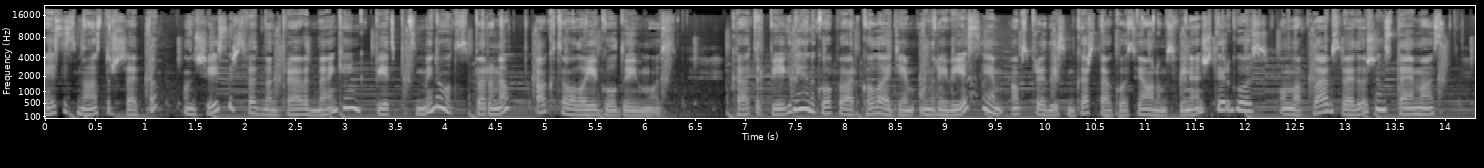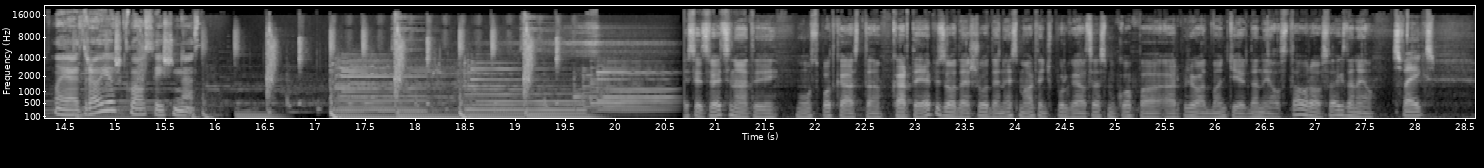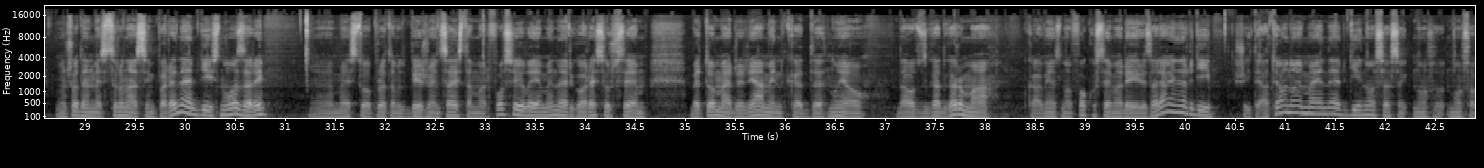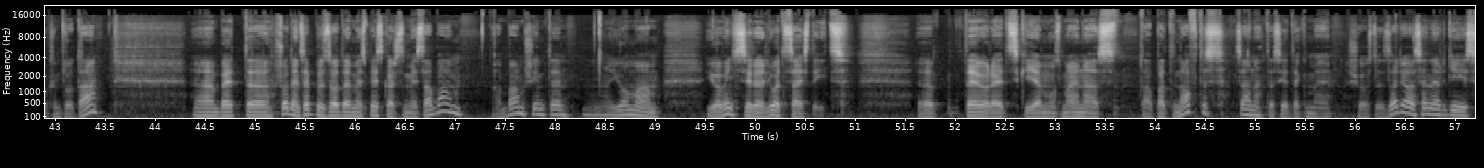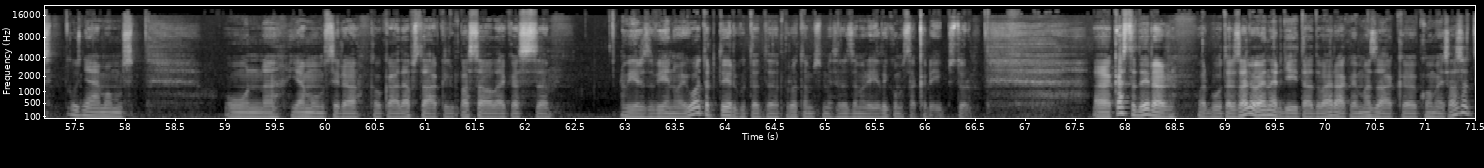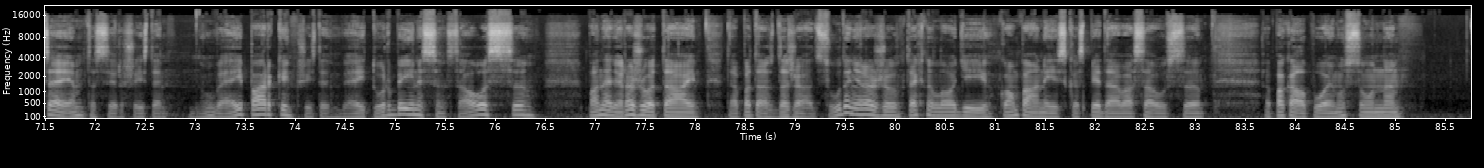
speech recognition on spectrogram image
Es esmu Astra Šepa, un šīs ir Svetbank Private Banking 15 minūtes par un ap aktuālo ieguldījumos. Katru piekdienu kopā ar kolēģiem un arī viesiem apspriedīsim karstākos jaunumus finanšu tirgos un labklājības veidošanas tēmās, lai aizraujoši klausīšanās. Esiet sveicināti mūsu podkāstu kārtējā epizodē. Šodien es, Mārtiņš Purgāls, esmu kopā ar privātu banķieru Danielu Stauro. Sveiks, Daniel! Sveiks! Un šodien mēs runāsim par enerģijas nozari. Mēs to, protams, bieži vien saistām ar fosiliem energoresursiem, bet tomēr ir jāmin, ka nu, jau daudzus gadu garumā kā viens no fokusiem arī ir zaļā enerģija, šī atjaunojama enerģija, nosauksim, nosauksim to tā. Bet šodienas epizodē mēs pieskarsimies abām, abām šīm jomām, jo viņas ir ļoti saistītas. Teorētiski, ja mums mainās tā pati naftas cena, tas ietekmē šos zaļās enerģijas uzņēmumus. Un, ja mums ir kaut kādi apstākļi pasaulē, kas virza vienu vai otru tirgu, tad, protams, mēs redzam arī likumsakarības tur. Kas tad ir ar, varbūt, ar zaļo enerģiju, tādu vairāk vai mazāk, ko mēs asociējam? Tas ir šīs te, nu, vēja parki, šīs vēja turbīnes, saules paneļu ražotāji, tāpat tās dažādas ūdeņražu tehnoloģiju kompānijas, kas piedāvā savus pakalpojumus. Un,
